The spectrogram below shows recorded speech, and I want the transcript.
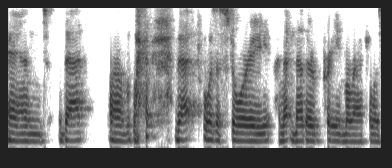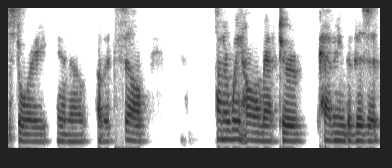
and that um, that was a story, another pretty miraculous story in of itself. On our way home after having the visit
